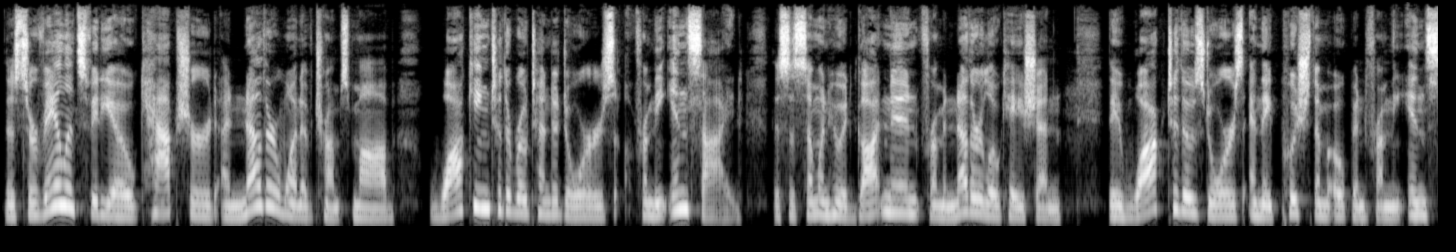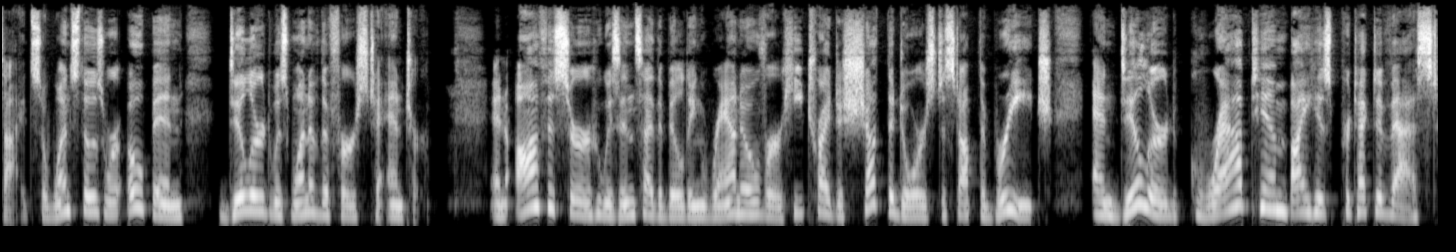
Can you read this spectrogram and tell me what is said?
The surveillance video captured another one of Trump's mob walking to the rotunda doors from the inside. This is someone who had gotten in from another location. They walked to those doors and they pushed them open from the inside. So once those were open, Dillard was one of the first to enter. An officer who was inside the building ran over. He tried to shut the doors to stop the breach, and Dillard grabbed him by his protective vest,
